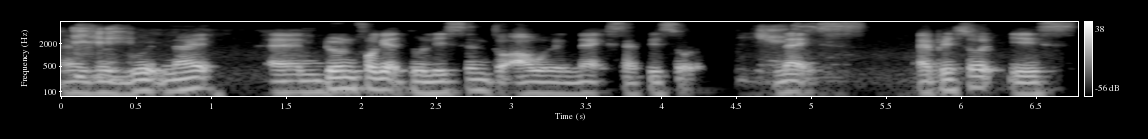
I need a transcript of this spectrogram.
Have a good night. And don't forget to listen to our next episode. Yes. Next episode is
